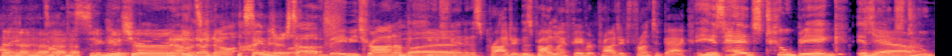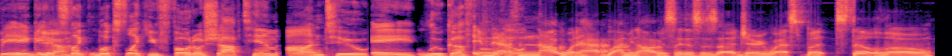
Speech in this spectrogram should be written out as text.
I, the signature. no, no, no. The signature's I love tough. Babytron. I'm a huge fan of this project. This is probably my favorite project front to back. His head's too big. His Yeah. head's too big. Yeah. It's like looks like you photoshopped him onto a Luca photo. if that's not what happened, I mean, obviously this is uh, Jerry West, but still, though,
